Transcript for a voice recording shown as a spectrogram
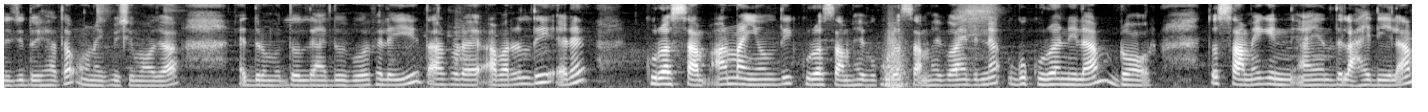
নিজে দই হাতা অনেক বেশি মজা। এদের মধ্যে দিয়ে দই বোয়া ফেলাই তারপরে আবার দি, এড়ে কুড়ার সাম আর মাইয়ল দি কুড়ার সাম হেব কুড়ার সাম হেব। আই দিন গো কুড়া নিলাম ডর। তো সামে গিন আইন দি লাহে দিলাম,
